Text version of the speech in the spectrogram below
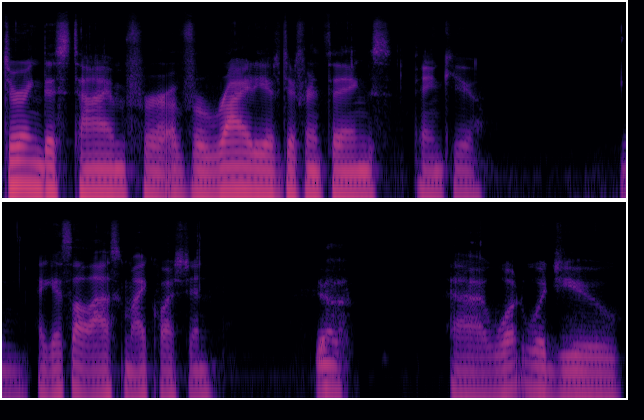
during this time for a variety of different things. Thank you. I guess I'll ask my question. Yeah. Uh, what would you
